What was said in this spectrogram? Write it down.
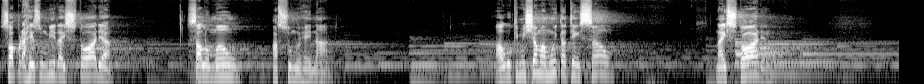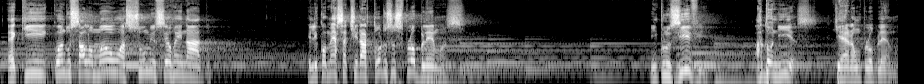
só para resumir a história, Salomão assume o reinado. Algo que me chama muita atenção na história é que quando Salomão assume o seu reinado, ele começa a tirar todos os problemas, inclusive Adonias, que era um problema.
